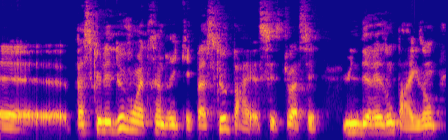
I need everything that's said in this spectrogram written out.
euh, parce que les deux vont être imbriqués. Parce que, c'est, tu vois, c'est une des raisons, par exemple,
